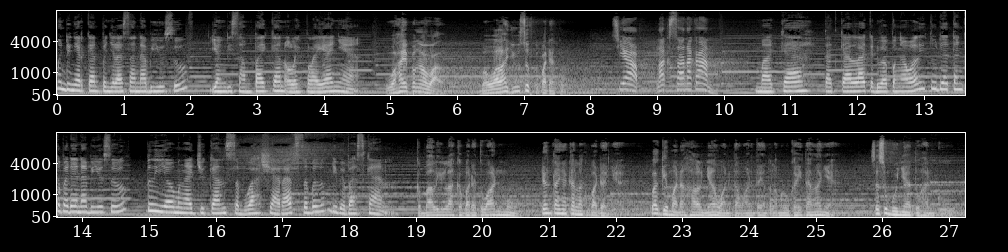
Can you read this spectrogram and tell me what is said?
mendengarkan penjelasan Nabi Yusuf yang disampaikan oleh pelayannya. Wahai pengawal, bawalah Yusuf kepadaku. Siap, laksanakan. Maka tatkala kedua pengawal itu datang kepada Nabi Yusuf, beliau mengajukan sebuah syarat sebelum dibebaskan. Kembalilah kepada tuanmu dan tanyakanlah kepadanya bagaimana halnya wanita-wanita yang telah melukai tangannya. Sesungguhnya Tuhanku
